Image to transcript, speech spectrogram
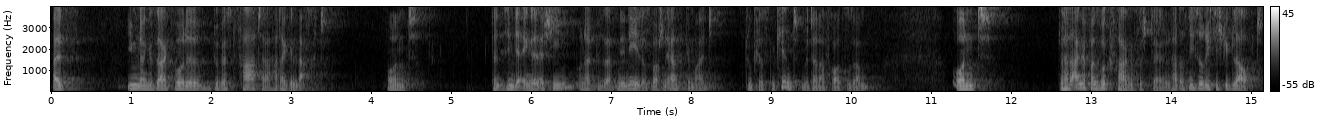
als ihm dann gesagt wurde, du wirst Vater, hat er gelacht. Und dann ist ihm der Engel erschienen und hat gesagt, nee, nee, das war schon ernst gemeint du kriegst ein Kind mit deiner Frau zusammen. Und dann hat er angefangen, Rückfragen zu stellen und hat das nicht so richtig geglaubt.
